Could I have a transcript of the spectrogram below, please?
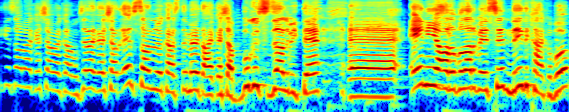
Herkese merhaba arkadaşlar ben Kamil Güzel arkadaşlar efsane lokasındayım evet arkadaşlar bugün sizlerle birlikte eee, en iyi arabalar vs neydi kanka bu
